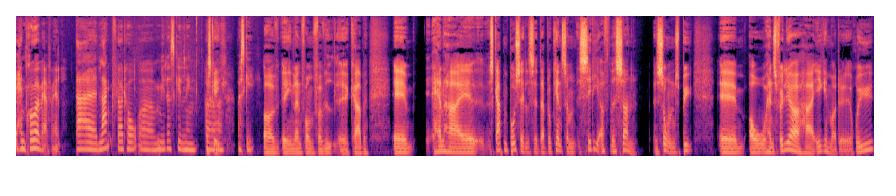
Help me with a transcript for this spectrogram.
Han prøver i hvert fald. Der er langt, flot hår og midterskilning. Og, og skæg. Og skæg. Og øh, en eller anden form for hvid øh, kappe. Øh, han har øh, skabt en bosættelse, der blev kendt som City of the Sun, solens by, øh, og hans følgere har ikke måtte ryge,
